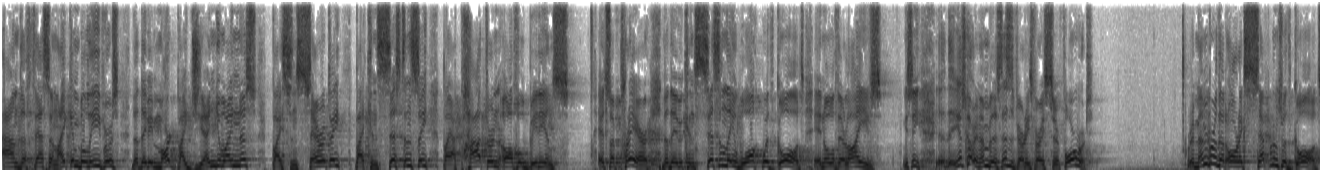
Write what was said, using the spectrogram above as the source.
and the Thessalonican believers that they be marked by genuineness, by sincerity, by consistency, by a pattern of obedience. It's a prayer that they would consistently walk with God in all of their lives. You see, you just got to remember this. This is very, very straightforward. Remember that our acceptance with God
